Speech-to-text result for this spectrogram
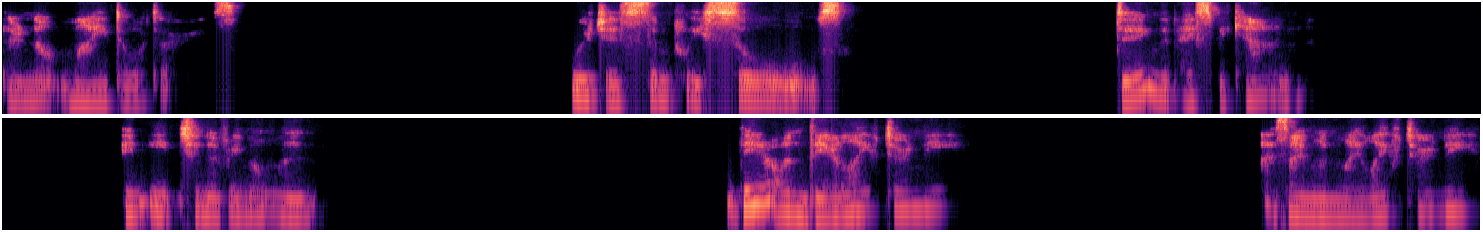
They're not my daughters. We're just simply souls doing the best we can in each and every moment. They're on their life journey as I'm on my life journey.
